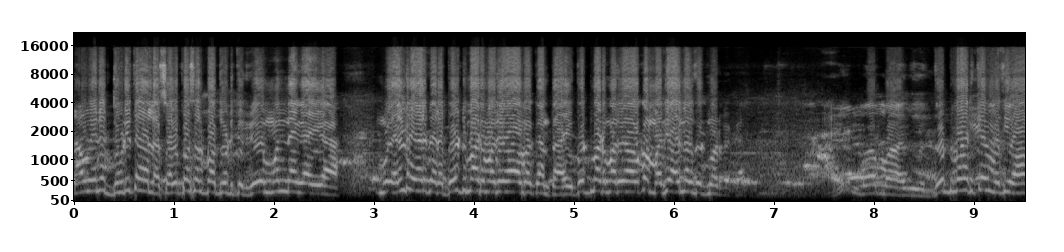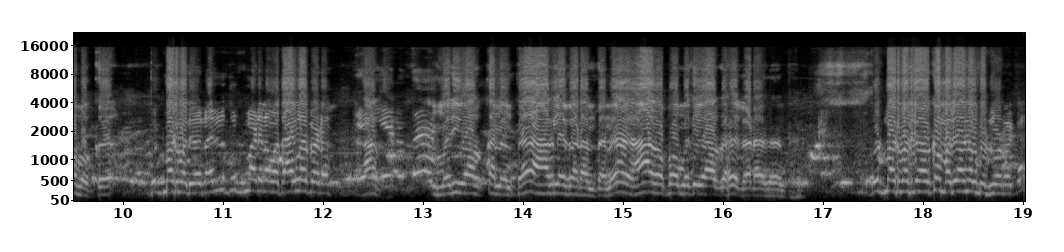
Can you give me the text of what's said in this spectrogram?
ನಾವು ಏನು ದುಡಿತಾ ಇಲ್ಲ. ಸ್ವಲ್ಪ ಸ್ವಲ್ಪ ದುಡಿತಿದ್ವಿ. ಮುಂದೆ ಹೆಂಗ ಈಗ ಮು- ಎಲ್ರು ಹೇಳ್ತಾರೆ ದುಡ್ಡು ಮಾಡಿ ಮದುವೆ ಆಗ್ಬೇಕಂತ. ಈಗ ದುಡ್ಡು ಮಾಡಿ ಮದುವೆ ಆಗ್ಬೇಕು ಮದುವೆ ಆದ್ಮೇಲೆ ದುಡ್ಡು ಮಾಡ್ಬೇಕು. ದುಡ್ಡು ಮಾಡ್ಕೊಂಡು ಮದುವೆ ಆಗ್ಬೇಕು. ದುಡ್ಡು ಮಾಡ್ಬೋದು. ಮದುವೆ ನಾನು ದುಡ್ಡು ಮಾಡಿ ಮತ್ತೆ ಆಗ್ಲೇ ಬೇಡ. ಮದುವೆ ಆಗ್ತಾನಂತ ಆಗ್ಲೇ ಬೇಡ ಅಂತಾನ. ಆಗಪ್ಪ ಮದುವೆ ಆಗ ಬೇಡ ಅಂತ ದುಡ್ಡು ಮಾಡಿ ಮದುವೆ ಆಗ್ಬೇಕು ಮದುವೆ ಆದ್ಮೇಲೆ ದುಡ್ಡು ಮಾಡ್ಬೇಕಾ?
